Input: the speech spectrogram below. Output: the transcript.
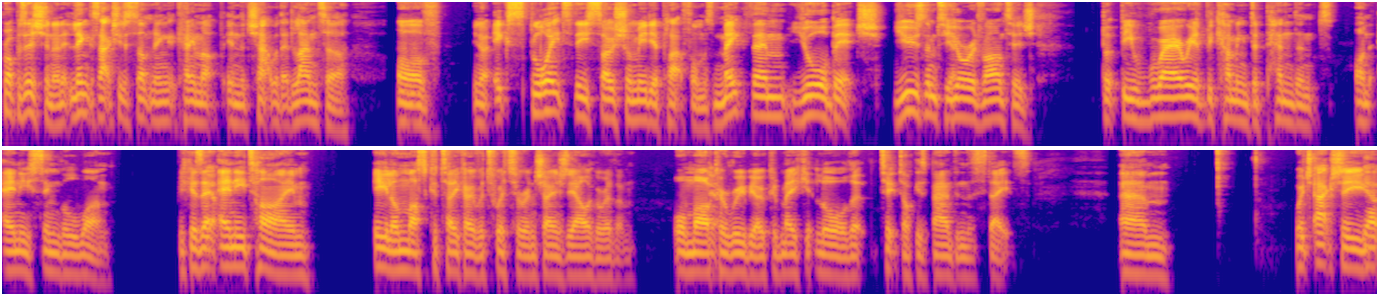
proposition and it links actually to something that came up in the chat with Atlanta mm-hmm. of you know exploit these social media platforms make them your bitch use them to Yeah. your advantage but be wary of becoming dependent on any single one because at Yeah. any time Elon Musk could take over Twitter and change the algorithm or Marco Rubio could make it law that TikTok is banned in the states um which actually Yeah.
